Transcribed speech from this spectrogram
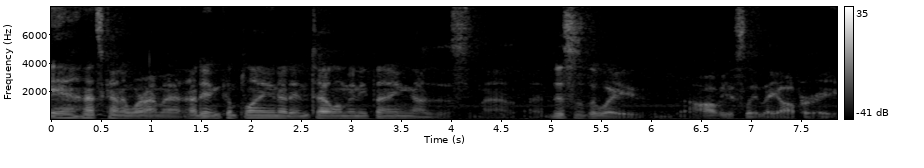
Yeah, that's kind of where I'm at. I didn't complain. I didn't tell them anything. I just, uh, this is the way, obviously, they operate.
